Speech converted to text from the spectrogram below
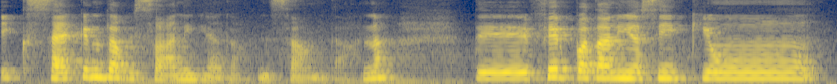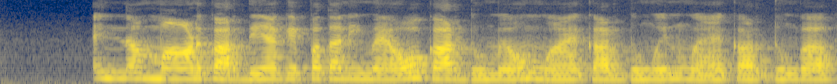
ਇੱਕ ਸੈਕਿੰਡ ਦਾ ਵਿਸਾਹ ਨਹੀਂ ਹੈਗਾ ਇਨਸਾਨ ਦਾ, ਹਨਾ? ਤੇ ਫਿਰ ਪਤਾ ਨਹੀਂ ਅਸੀਂ ਕਿਉਂ ਇੰਨਾ ਮਾਣ ਕਰਦੇ ਆ ਕਿ ਪਤਾ ਨਹੀਂ ਮੈਂ ਉਹ ਕਰ ਦੂੰ, ਮੈਂ ਉਹਨੂੰ ਐ ਕਰ ਦੂੰ, ਇਹਨੂੰ ਐ ਕਰ ਦੂੰਗਾ।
